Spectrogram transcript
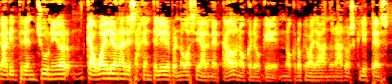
Gary Trent Jr., Kawhi Leonard es agente libre, pero no va a salir al mercado, no creo que, no creo que vaya a abandonar los Clippers,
